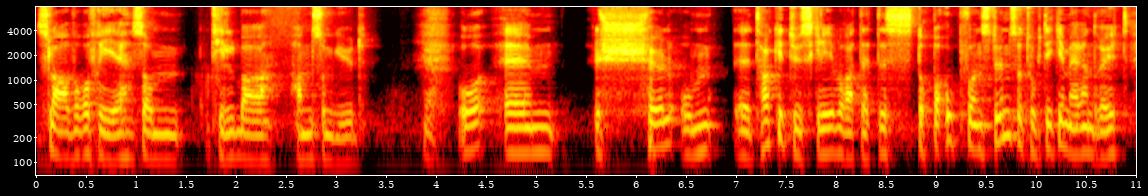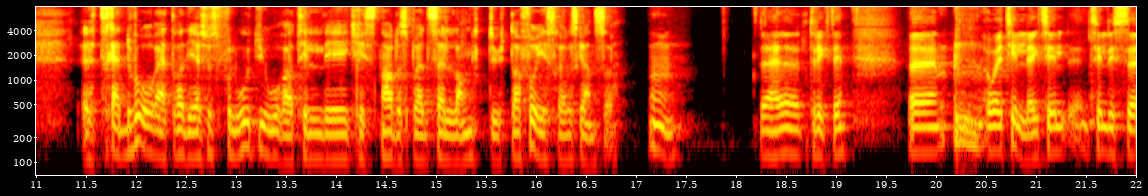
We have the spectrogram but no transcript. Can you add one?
slaver og frie, som tilba han som Gud. Ja. Og eh, selv om eh, Takitus skriver at dette stoppa opp for en stund, så tok det ikke mer enn drøyt 30 år etter at Jesus forlot jorda, til de kristne hadde spredd seg langt utafor Israels grenser. Mm. Det er helt riktig. Uh, og I tillegg til, til disse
